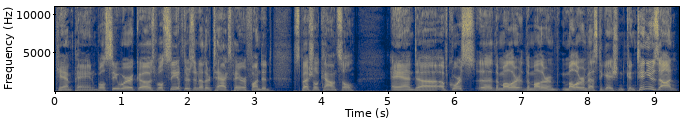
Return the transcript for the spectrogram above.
campaign. We'll see where it goes. We'll see if there's another taxpayer-funded special counsel. And uh, of course, uh, the Mueller the Mueller Mueller investigation continues on,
